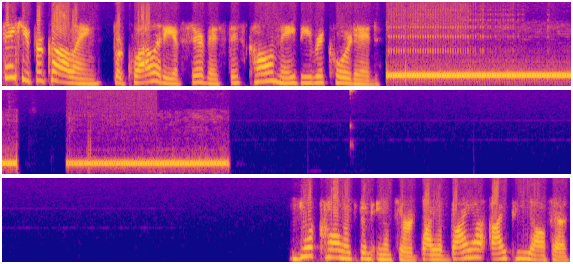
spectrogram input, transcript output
Thank you for calling. For quality of service, this call may be recorded. Your call has been answered by Avaya IP office.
